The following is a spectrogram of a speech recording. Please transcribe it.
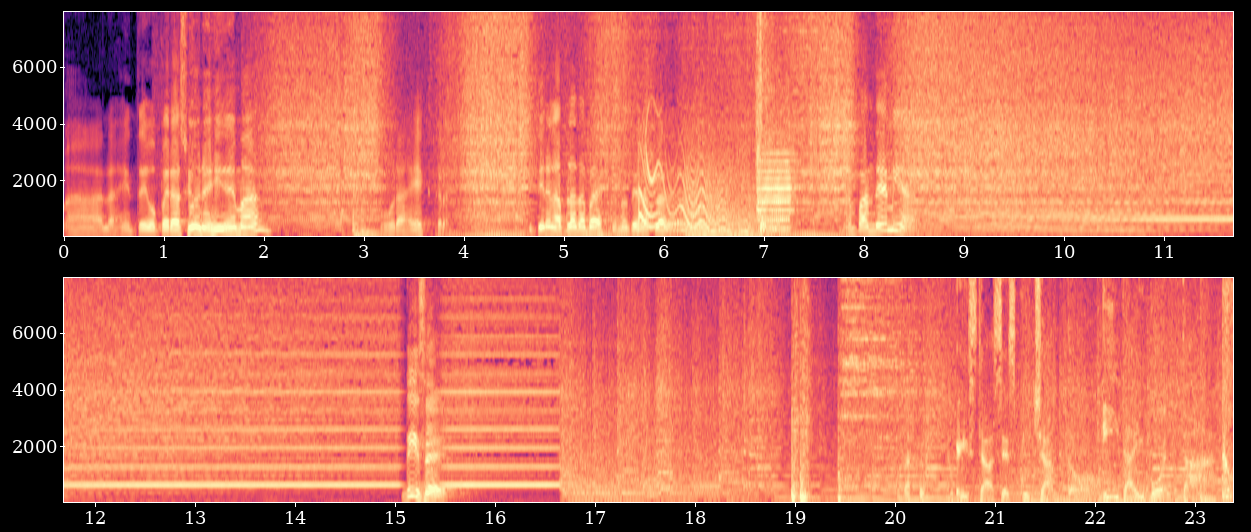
a la gente de operaciones y demás horas extras. Si tienen la plata para eso, no tienen la plata. En pandemia. Dice. Estás escuchando Ida y Vuelta con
